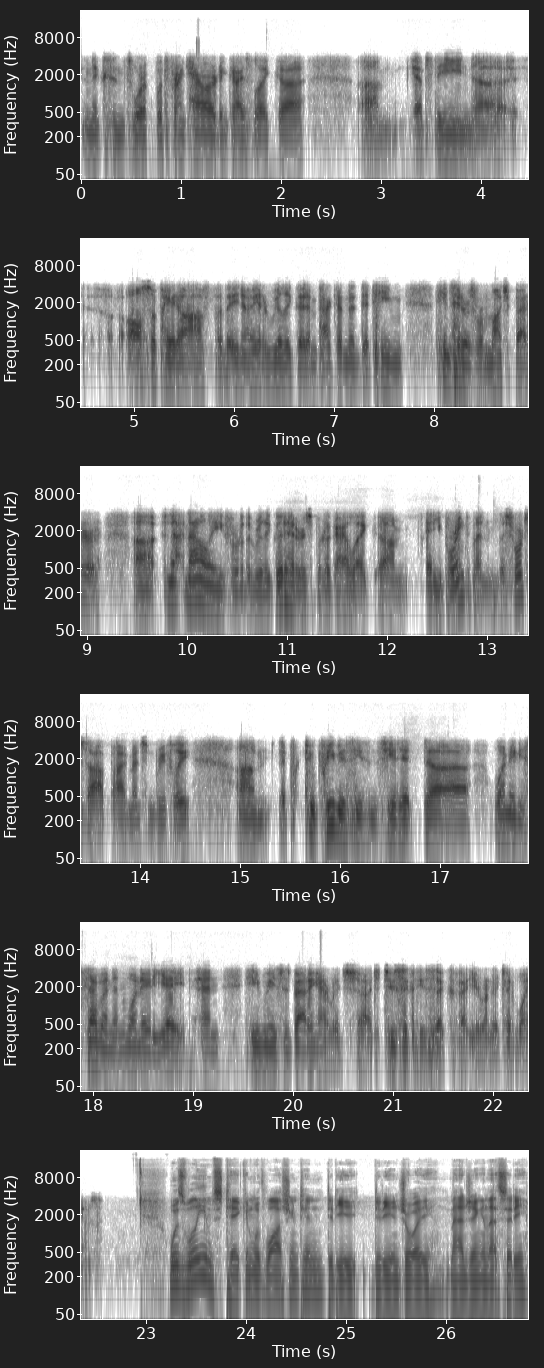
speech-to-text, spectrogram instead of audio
Nixon's work with Frank Howard and guys like uh, um, Epstein uh, also paid off. But, you know, he had a really good impact, and the, the team team's hitters were much better. Uh, not not only for the really good hitters, but a guy like um, Eddie Brinkman, the shortstop I mentioned briefly. Um, the two previous seasons, he had hit uh, 187 and 188, and he raised his batting average uh, to 266 that year under Ted Williams. Was Williams taken with Washington? Did he did he enjoy managing in that city?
